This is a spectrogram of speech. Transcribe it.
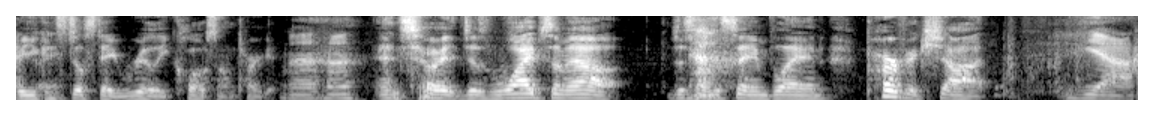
but you can still stay really close on target. Uh huh. and so it just wipes them out just on the same plane. Perfect shot. Yeah,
